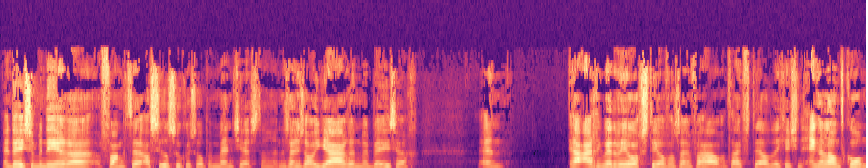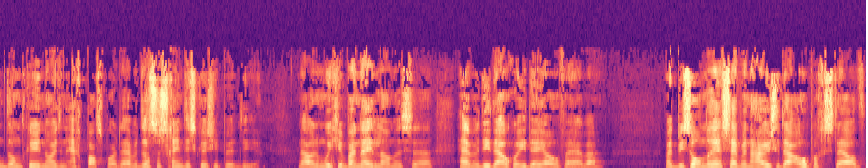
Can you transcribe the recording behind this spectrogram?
En deze meneer vangt asielzoekers op in Manchester. En daar zijn ze al jaren mee bezig. En ja, eigenlijk werden we heel erg stil van zijn verhaal. Want hij vertelde, weet je, als je in Engeland komt, dan kun je nooit een echt paspoort hebben. Dat is dus geen discussiepunt hier. Nou, dan moet je een paar Nederlanders hebben die daar ook wel ideeën over hebben. Maar het bijzondere is, ze hebben hun huizen daar opengesteld.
